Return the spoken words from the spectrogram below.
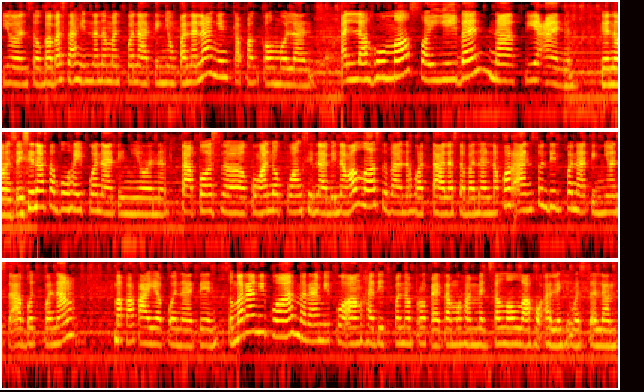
yun, so babasahin na naman po natin yung panalangin kapag kaumulan. Allahumma sayyiban nafi'an. Ganon. So, sinasabuhay po natin yun. Tapos, uh, kung ano po ang sinabi ng Allah subhanahu wa ta'ala sa banal na Quran, sundin po natin yun sa abot po ng makakaya po natin. So, marami po ah, marami po ang hadith po ng Propeta Muhammad sallallahu alaihi wasallam.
